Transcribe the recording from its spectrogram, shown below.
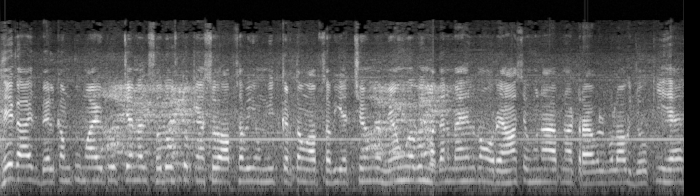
Hey guys welcome to my YouTube channel so दोस्तों, कैसे हो आप सभी? उम्मीद करता हूँ आप सभी अच्छे होंगे। मैं हूँ अभी मदन महल में और यहाँ से है अपना ट्रैवल ब्लॉग जो कि है,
